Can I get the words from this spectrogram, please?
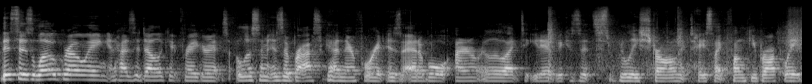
This is low growing, it has a delicate fragrance. Alyssum is a brassica and therefore it is edible. I don't really like to eat it because it's really strong. It tastes like funky broccoli,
